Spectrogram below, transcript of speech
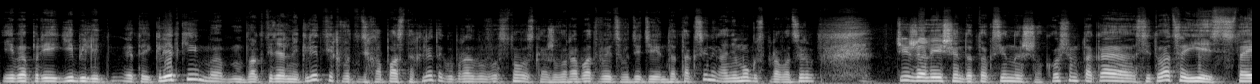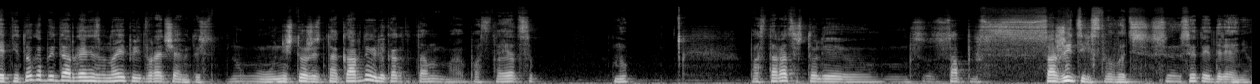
Ибо при гибели этой клетки, бактериальной клетки, вот этих опасных клеток, снова скажу, вырабатываются вот эти эндотоксины, они могут спровоцировать тяжелейший эндотоксинный шок. В общем, такая ситуация есть. Стоит не только перед организмом, но и перед врачами. То есть ну, уничтожить на корню или как-то там постояться, ну, постараться, что ли, сожительствовать с, с этой дрянью.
